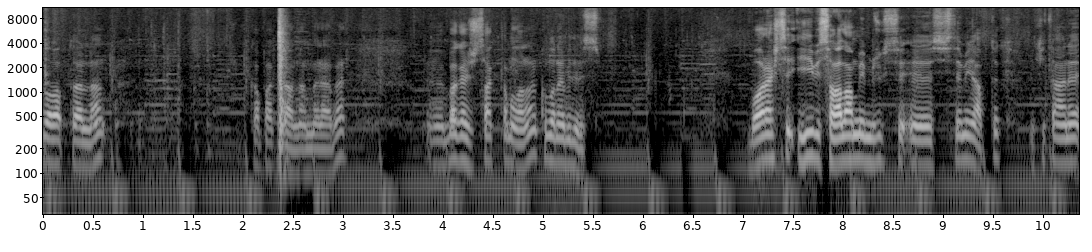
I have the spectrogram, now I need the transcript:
dolaplarla, kapaklarla beraber e, bagajı saklama alanlarını kullanabiliriz. Bu araçta iyi bir sağlam bir müzik e, sistemi yaptık. İki tane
